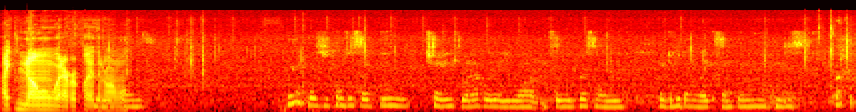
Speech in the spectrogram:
like no one would ever play the normal. Yeah, because you can just like do change whatever that you want for your personal league. Like if you don't like something, you can just fuck it.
